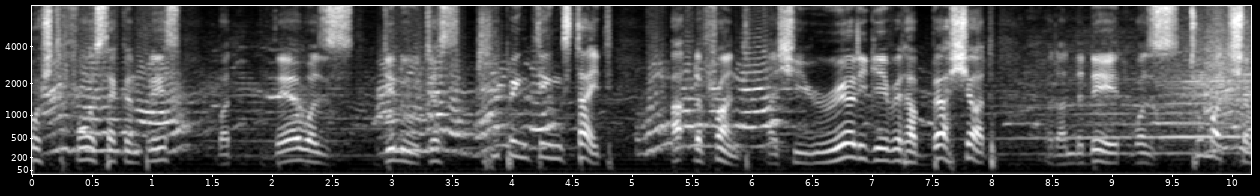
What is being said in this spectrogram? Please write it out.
pushed for second place, but there was Dinu just keeping things tight at the front as she really gave it her best shot. But on the day, it was too much of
